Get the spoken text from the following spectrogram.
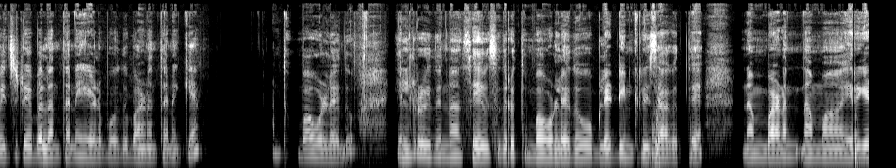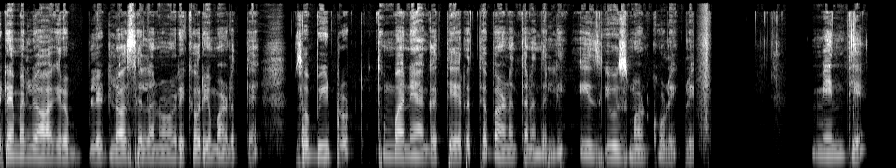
ವೆಜಿಟೇಬಲ್ ಅಂತಲೇ ಹೇಳ್ಬೋದು ಬಾಣಂತನಕ್ಕೆ. ತುಂಬ ಒಳ್ಳೆಯದು ಎಲ್ಲರೂ ಇದನ್ನು ಸೇವಿಸಿದ್ರೆ ತುಂಬ ಒಳ್ಳೆಯದು ಬ್ಲಡ್ ಇನ್ಕ್ರೀಸ್ ಆಗುತ್ತೆ. ನಮ್ಮ ಬಾಣ, ನಮ್ಮ ಹೆರಿಗೆ ಟೈಮಲ್ಲೂ ಆಗಿರೋ ಬ್ಲಡ್ ಲಾಸ್ ಎಲ್ಲನೂ ರಿಕವರಿ ಮಾಡುತ್ತೆ. ಸೊ ಬೀಟ್ರೂಟ್ ತುಂಬಾ ಅಗತ್ಯ ಇರುತ್ತೆ. ಬಾಣತನದಲ್ಲಿ ಈಸ್ ಯೂಸ್ ಮಾಡ್ಕೊಳ್ಳಿ. ಮೆಂತ್ಯೆ.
